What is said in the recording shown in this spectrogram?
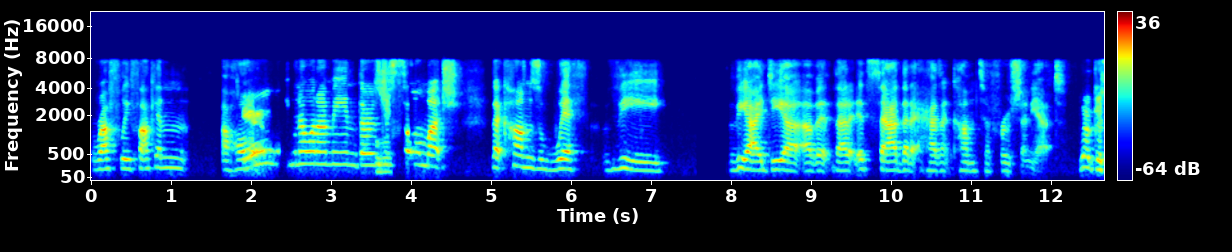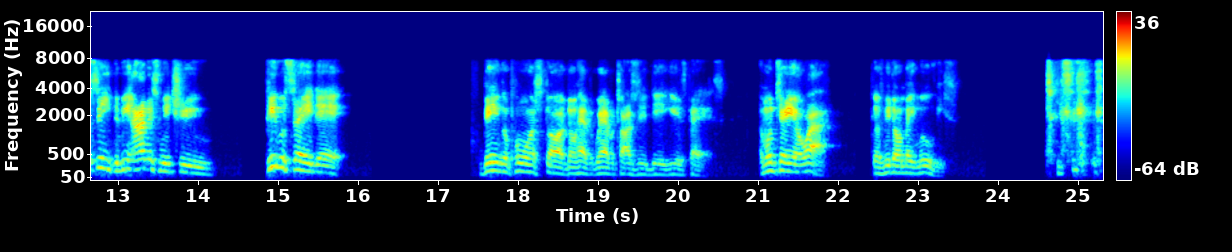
roughly fucking a hole. Yeah. You know what I mean? There's Mhm. just so much that comes with the the idea of it that it's sad that it hasn't come to fruition yet. No, because see, to be honest with you, people say that being a porn star don't have the gravitas it did years past. I'm gonna tell you why. Because we don't make movies.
